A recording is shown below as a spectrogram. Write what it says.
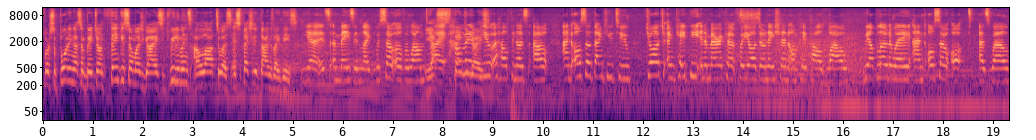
for supporting us on Patreon. Thank you so much guys. It really means a lot to us, especially times like these. Yeah, it's amazing. Like we're so overwhelmed Yes, by how you, many of you are helping us out. And also thank you to George and KP in America for your donation on PayPal. Wow, we are blown away. And also Ott as well.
